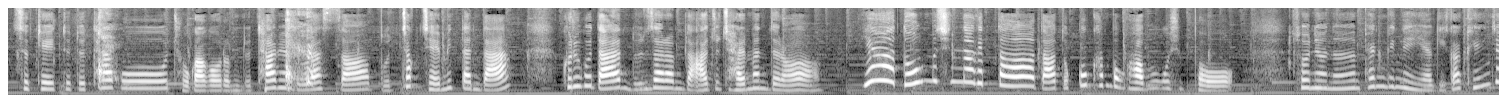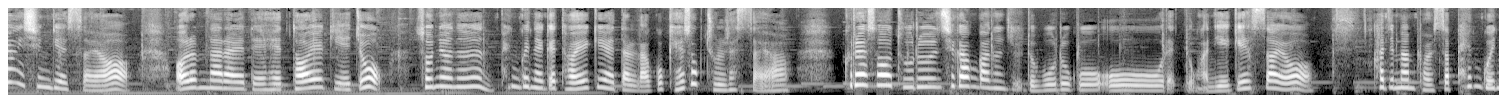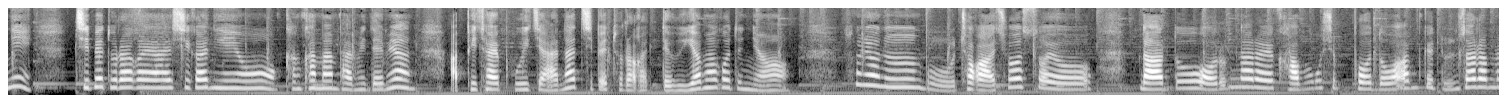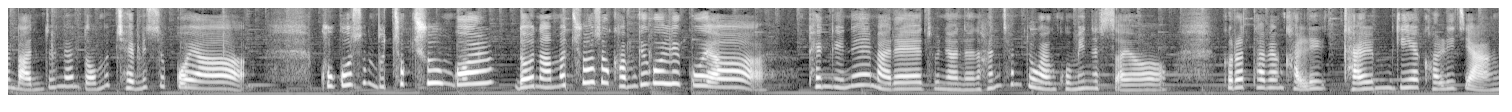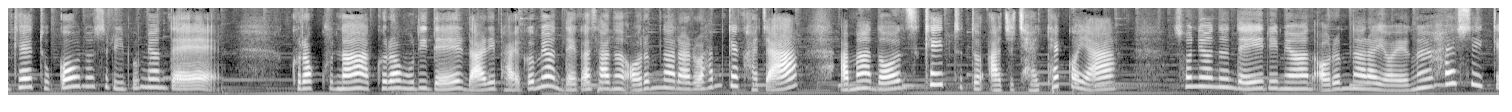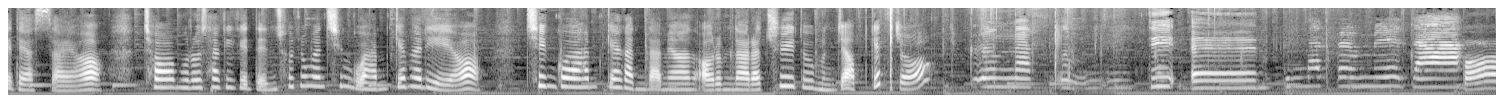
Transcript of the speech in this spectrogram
스케이트도 타고 조각 얼음도 타며 놀았어. 무척 재밌단다. 그리고 난 눈사람도 아주 잘 만들어. 야, 너무 신나겠다. 나도 꼭 한번 가보고 싶어. 소녀는 펭귄의 이야기가 굉장히 신기했어요. 얼음 나라에 대해 더 얘기해줘. 소녀는 펭귄에게 더 얘기해달라고 계속 졸랐어요. 그래서 둘은 시간 가는 줄도 모르고 오랫동안 얘기했어요. 하지만 벌써 펭귄이 집에 돌아가야 할 시간이에요. 캄캄한 밤이 되면 앞이 잘 보이지 않아 집에 돌아갈 때 위험하거든요. 소녀는 무척 아쉬웠어요. 나도 얼음 나라에 가보고 싶어. 너와 함께 눈사람을 만들면 너무 재밌을 거야. 그곳은 무척 추운걸? 넌 아마 추워서 감기 걸릴 거야. 펭귄의 말에 소녀는 한참 동안 고민했어요. 그렇다면 갈리, 감기에 걸리지 않게 두꺼운 옷을 입으면 돼. 그렇구나. 그럼 우리 내일 날이 밝으면 내가 사는 얼음나라로 함께 가자. 아마 넌 스케이트도 아주 잘 탈 거야. 소녀는 내일이면 얼음나라 여행을 할 수 있게 되었어요. 처음으로 사귀게 된 소중한 친구와 함께 말이에요. 친구와 함께 간다면 얼음나라 추위도 문제 없겠죠? 끝났습니다. The end. 끝났습니다. Bye.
